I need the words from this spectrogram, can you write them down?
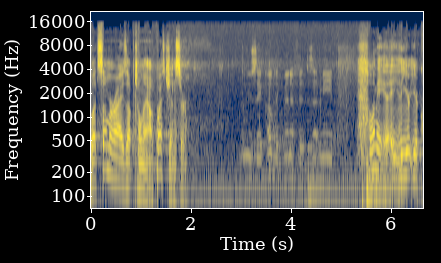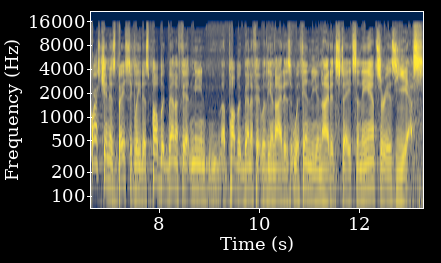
let's summarize up till now. Questions, sir? Say public benefit, does that mean let me. Uh, your, your question is basically: Does public benefit mean uh, public benefit with the United, within the United States? And the answer is yes.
